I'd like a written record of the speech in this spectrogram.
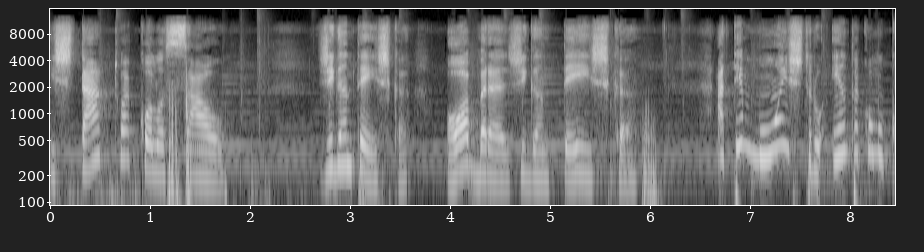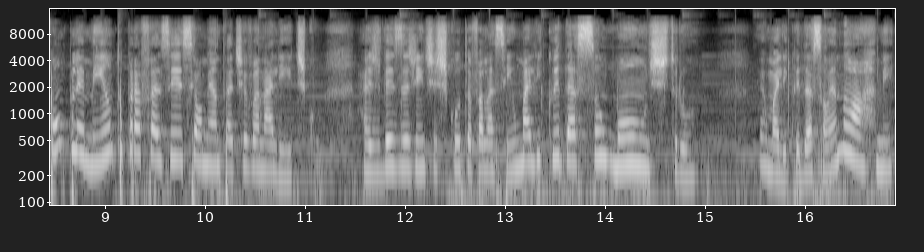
estátua colossal, gigantesca, obra gigantesca. Até monstro entra como complemento para fazer esse aumentativo analítico. Às vezes a gente escuta falar assim, uma liquidação monstro. É uma liquidação enorme,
